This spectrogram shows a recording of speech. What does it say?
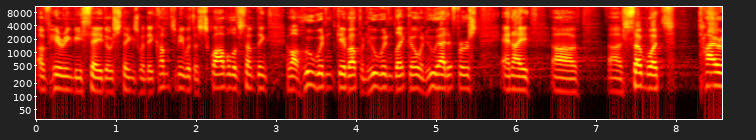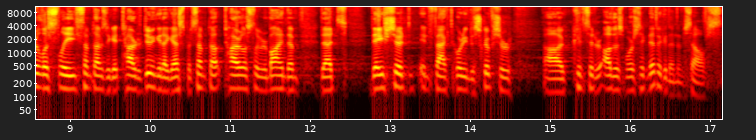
of hearing me say those things when they come to me with a squabble of something about who wouldn't give up and who wouldn't let go and who had it first. And I uh, uh, somewhat tirelessly, sometimes I get tired of doing it, I guess, but sometimes tirelessly remind them that they should, in fact, according to Scripture, uh, consider others more significant than themselves.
